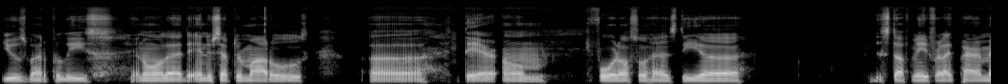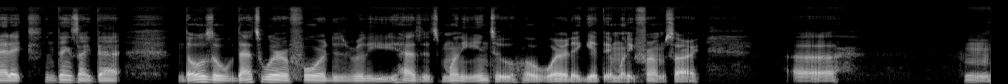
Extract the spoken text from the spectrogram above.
used by the police and all that. The Interceptor models. Uh, their um Ford also has the uh the stuff made for like paramedics and things like that. Those are that's where Ford is really has its money into, or where they get their money from. Sorry. Uh, hmm.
